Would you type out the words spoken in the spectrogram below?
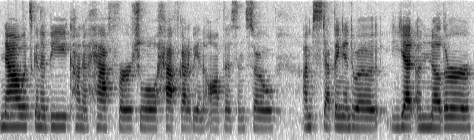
now it's going to be kind of half virtual, half got to be in the office. And so I'm stepping into a yet another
